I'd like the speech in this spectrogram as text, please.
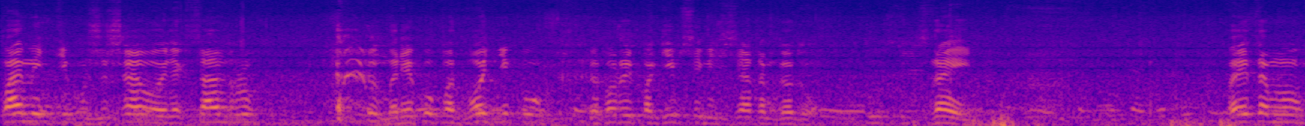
памятнику Шишаву Александру, моряку-подводнику, который погиб в 70-м году. Знаете. Поэтому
